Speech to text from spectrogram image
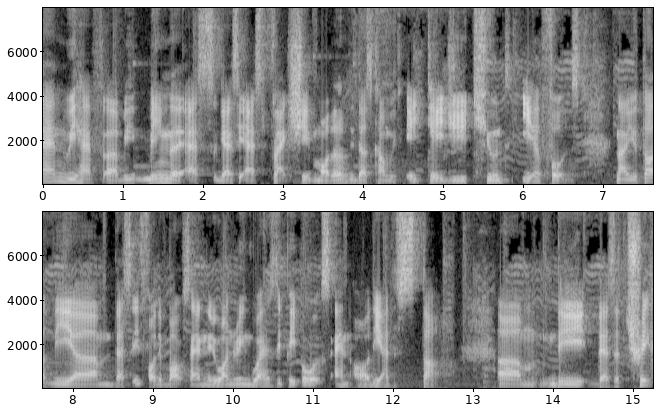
And we have, uh, be being the S Galaxy S flagship model, it does come with AKG tuned earphones. Now you thought the um, that's it for the box and you're wondering where's the paperwork and all the other stuff. Um, the There's a trick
